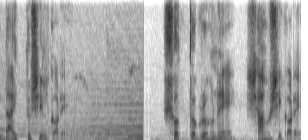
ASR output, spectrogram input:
দায়িত্বশীল করে সত্য গ্রহণে সাহসী করে।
